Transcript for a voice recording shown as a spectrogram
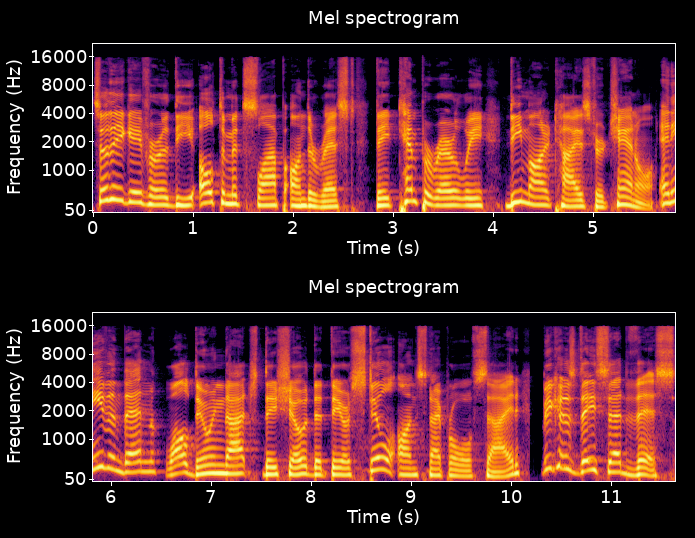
So they gave her the ultimate slap on the wrist. They temporarily demonetized her channel. And even then, while doing that, they showed that they are still on Sniper Wolf's side because they said this,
